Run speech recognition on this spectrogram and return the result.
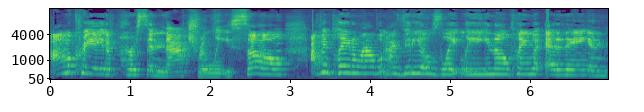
I'm a creative person naturally. So I've been playing around with my videos lately, you know, playing with editing and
